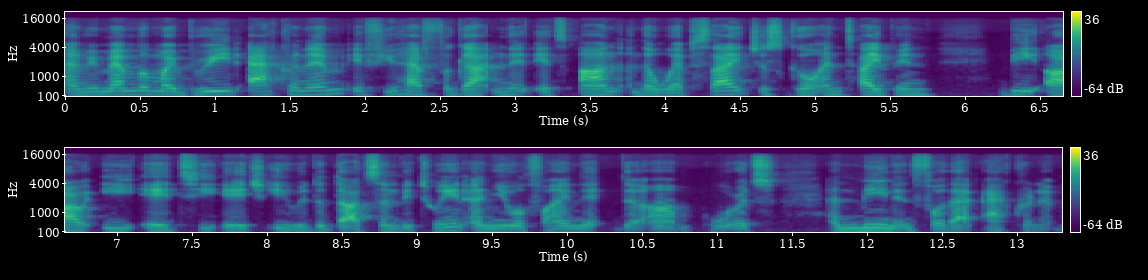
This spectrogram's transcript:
And remember my breathe acronym. If you have forgotten it, it's on the website. Just go and type in B R E A T H E with the dots in between, and you will find it, the um, words and meaning for that acronym.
